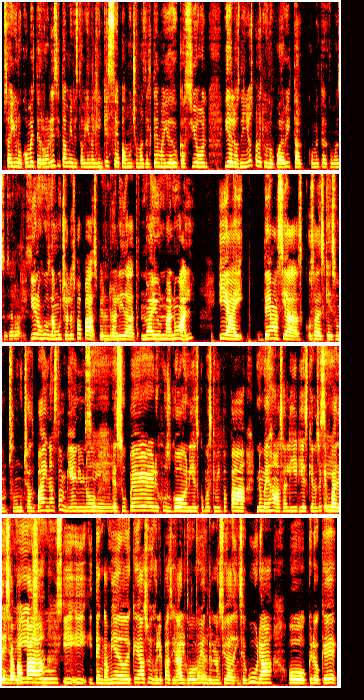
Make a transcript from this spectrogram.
O sea, y uno comete errores y también está bien alguien que sepa mucho más del tema y de educación y de los niños para que uno pueda evitar cometer como esos errores. Y uno juzga mucho a los papás, pero en realidad no hay un manual y hay demasiadas, o sea, es que son, son muchas vainas también y uno Sí. es súper juzgón y es como es que mi papá no me dejaba salir y es que no sé qué, Sí, vaya y sea papá y, y, y tenga miedo de que a su hijo le pase algo Total. viviendo en una ciudad insegura o creo que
